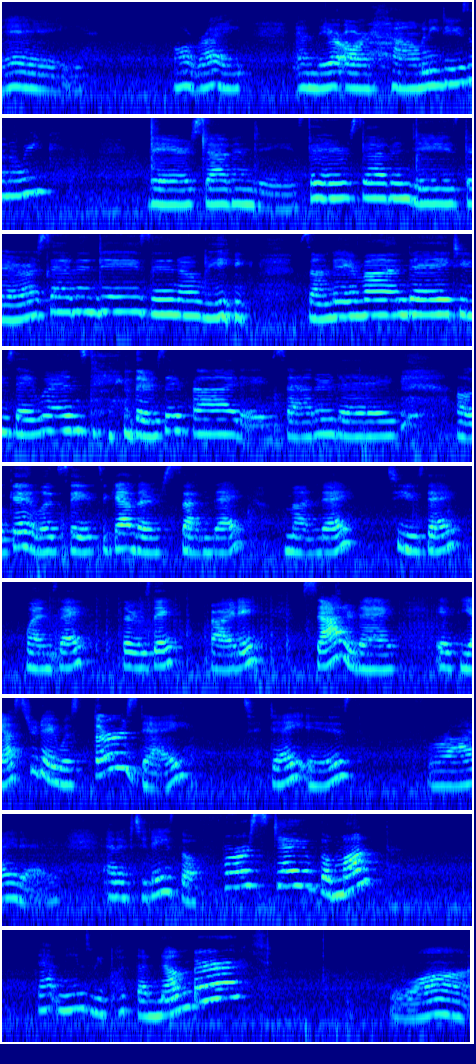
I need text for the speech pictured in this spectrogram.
May. All right. And there are how many days in a week? There's seven days. There's seven days. There are seven days in a week. Sunday, Monday, Tuesday, Wednesday, Thursday, Friday, Saturday. Okay, let's say it together. Sunday, Monday, Tuesday, Wednesday, Thursday, Friday, Saturday. If yesterday was Thursday, today is Friday. And if today's the first day of the month, that means we put the number one.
